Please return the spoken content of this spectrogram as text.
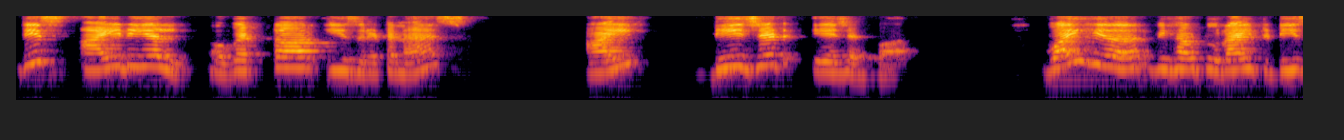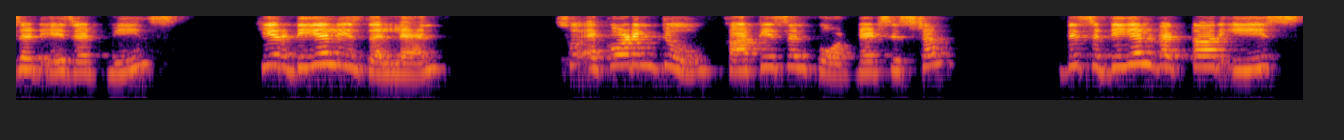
this IDL vector is written as I dz az bar. Why here we have to write dz az means here dl is the length. So according to Cartesian coordinate system, this dl vector is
